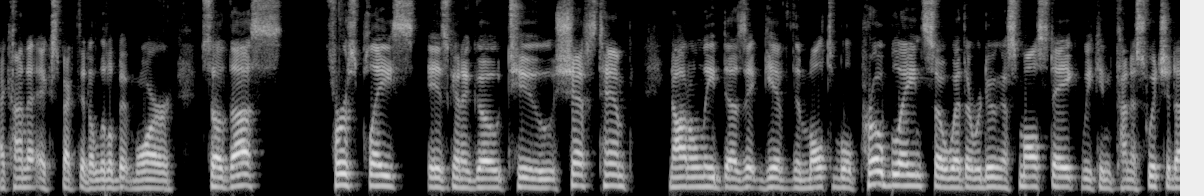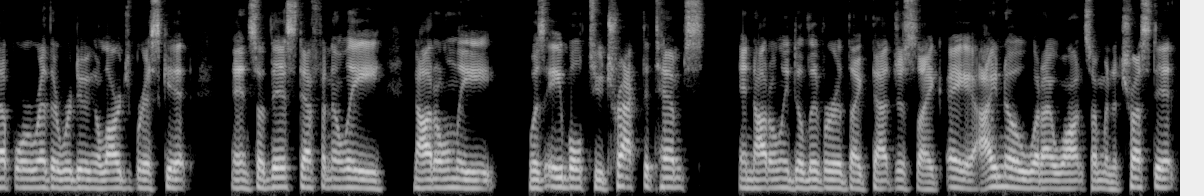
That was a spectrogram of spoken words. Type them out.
I kind of expected a little bit more. So, thus, first place is going to go to Chef's Temp. Not only does it give the multiple probe lanes, so whether we're doing a small steak, we can kind of switch it up, or whether we're doing a large brisket. And so this definitely not only was able to track the temps and not only deliver like that, just like, hey, I know what I want, so I'm going to trust it.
